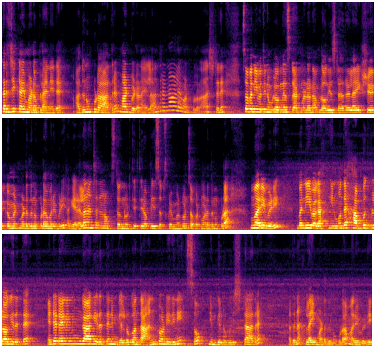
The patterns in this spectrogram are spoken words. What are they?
ಕರ್ಜಿಕಾಯಿ ಮಾಡೋ ಪ್ಲ್ಯಾನ್ ಇದೆ. ಅದನ್ನು ಕೂಡ ಆದರೆ ಮಾಡಿಬಿಡೋಣ. ಇಲ್ಲ ಅಂದರೆ ನಾಳೆ ಮಾಡ್ಕೊಳ್ಳೋಣ. ಅಷ್ಟೇ ಸೊ ಬನ್ನಿ ಇವತ್ತಿನ ಬ್ಲಾಗ್ನ ಸ್ಟಾರ್ಟ್ ಮಾಡೋಣ. ಬ್ಲಾಗ್ ಇಷ್ಟ ಆದರೆ ಲೈಕ್ ಶೇರ್ ಕಮೆಂಟ್ ಮಾಡೋದನ್ನು ಕೂಡ ಮರಿಬೇಡಿ. ಹಾಗೆ ಎಲ್ಲ ನನ್ನ ಚಾನಲ್ನ ಹೊಸದಾಗಿ ನೋಡ್ತಿರ್ತೀರೋ ಪ್ಲೀಸ್ ಸಬ್ಸ್ಕ್ರೈಬ್ ಮಾಡ್ಕೊಂಡು ಸಪೋರ್ಟ್ ಮಾಡೋದನ್ನು ಕೂಡ ಮರಿಬೇಡಿ. ಬನ್ನಿ ಇವಾಗ ಇನ್ನು ಮುಂದೆ ಹಬ್ಬದ ಬ್ಲಾಗ್ ಇರುತ್ತೆ. ಎಂಟರ್ಟೈನಿಂಗ್ ಆಗಿರುತ್ತೆ ನಿಮ್ಗೆಲ್ರಿಗೂ ಅಂತ ಅಂದ್ಕೊಂಡಿದ್ದೀನಿ ಸೊ ನಿಮ್ಗೆಲ್ರಿಗೂ ಇಷ್ಟ ಆದರೆ ಅದನ್ನು ಲೈಕ್ ಮಾಡೋದನ್ನು ಕೂಡ ಮರಿಬೇಡಿ.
